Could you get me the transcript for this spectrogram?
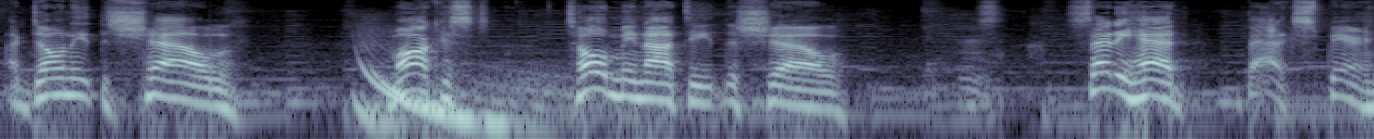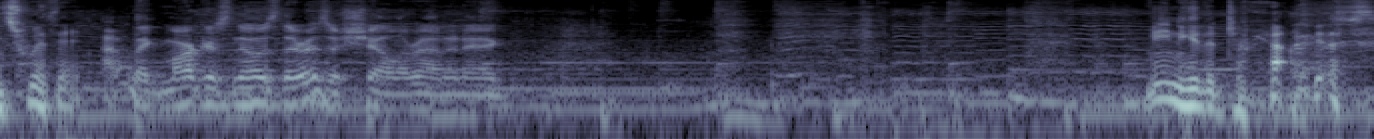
I don't eat the shell. Marcus told me not to eat the shell. Hmm. S- Said he had bad experience with it. I don't think Marcus knows there is a shell around an egg. Me neither, Doraleous.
